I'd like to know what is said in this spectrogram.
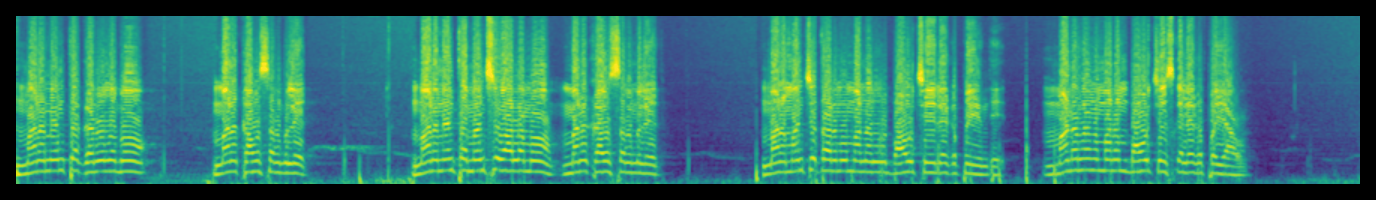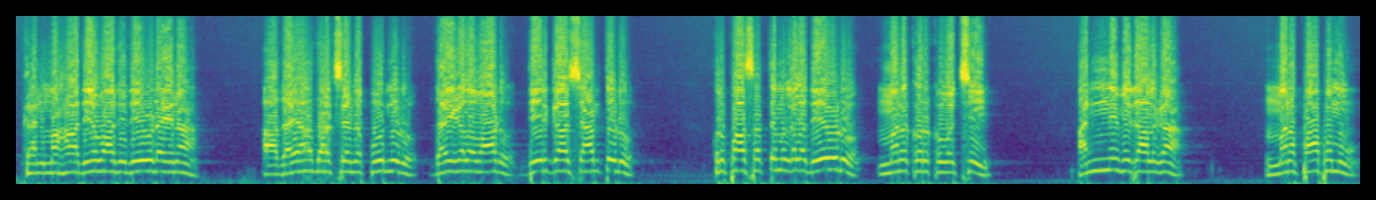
మనమెంత గనులమో మనకు అవసరం లేదు. మనమెంత మంచి వాళ్ళమో మనకు అవసరం లేదు. మన మంచితనము మనల్ని బాగు చేయలేకపోయింది. మనలను మనం బాగు చేసుకోలేకపోయాము. కానీ మహాదేవాది దేవుడైన ఆ దయాదాక్షైన పూర్ణుడు దయగలవాడు దీర్ఘశాంతుడు కృపా సత్యము గల దేవుడు మన కొరకు వచ్చి అన్ని విధాలుగా మన పాపము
